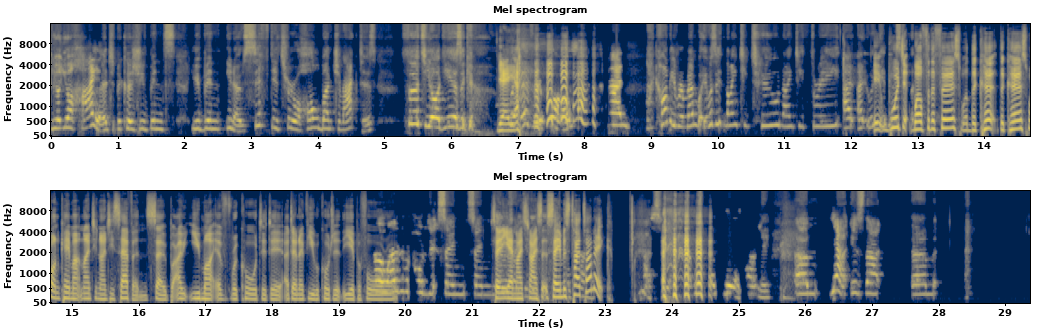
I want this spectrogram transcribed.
You're you're hired because you've been you've been, you know, sifted through a whole bunch of actors 30 odd years ago. yeah, yeah. it was. and I can't even remember. It was it 92, 93? I, I, It was- would well for the first one. The cur- the curse one came out in 1997. So, but I, you might have recorded it. I don't know if you recorded it the year before. No, I recorded it same same. so year yeah, did 1997, same as Titanic. Yes, yes, that was that year, apparently. Um, yeah, is that um,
